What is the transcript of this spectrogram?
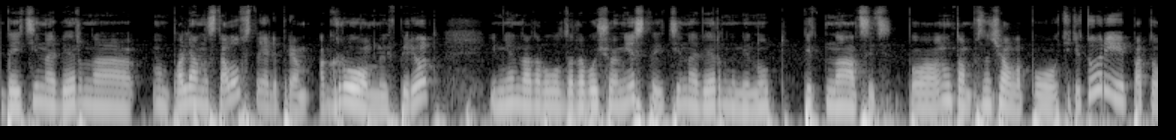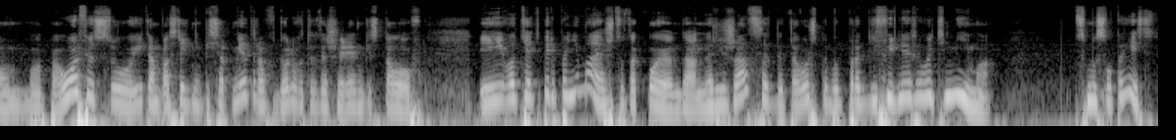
дойти, наверное, ну, поляны столов стояли прям огромные вперед, и мне надо было до рабочего места идти, наверное, минут 15. По, ну, там сначала по территории, потом по офису, и там последние 50 метров вдоль вот этой шеренги столов. И вот я теперь понимаю, что такое, да, наряжаться для того, чтобы продефилировать мимо. Смысл-то есть.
